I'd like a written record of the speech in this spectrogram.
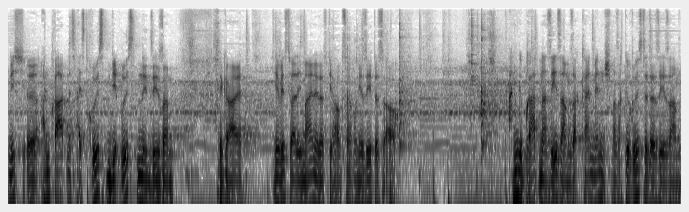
nicht äh, anbraten, das heißt rösten. Wir rösten den Sesam. Egal. Ihr wisst was ich meine, das ist die Hauptsache und ihr seht es auch. Angebratener Sesam sagt kein Mensch, man sagt gerösteter Sesam.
